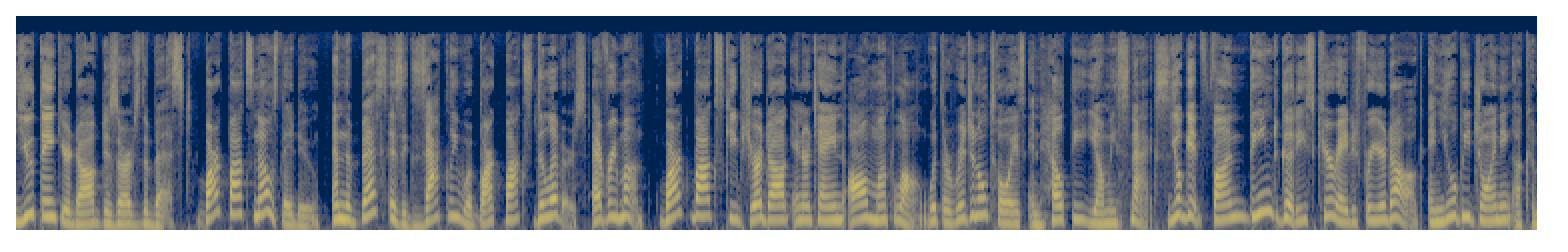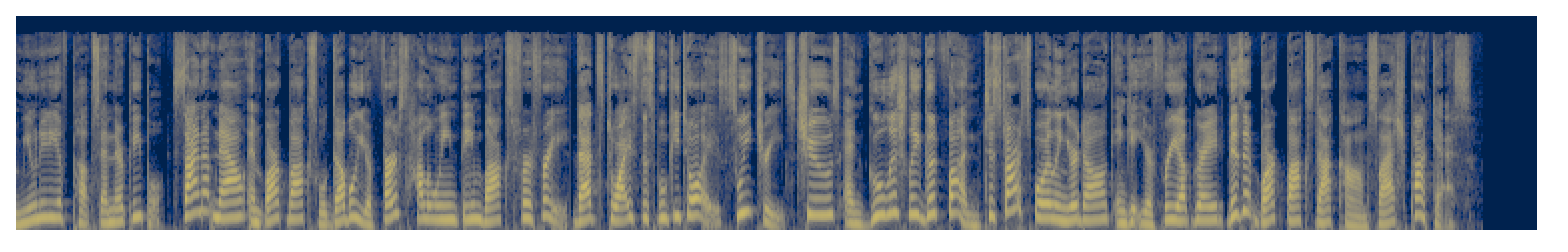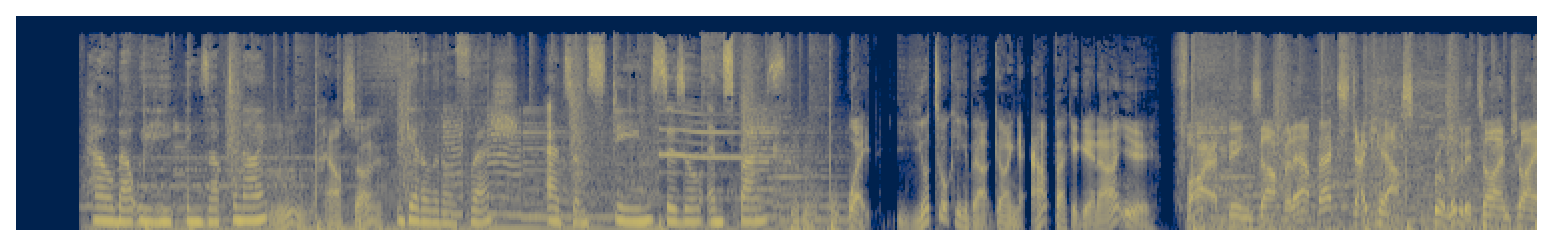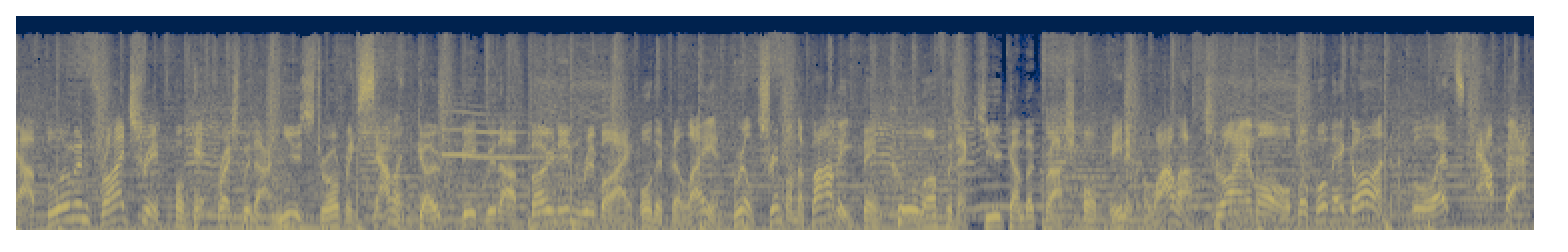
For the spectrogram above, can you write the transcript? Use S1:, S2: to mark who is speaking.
S1: You think your dog deserves the best. BarkBox knows they do. And the best is exactly what BarkBox delivers every month. BarkBox keeps your dog entertained all month long with original toys and healthy, yummy snacks. You'll get fun, themed goodies curated for your dog, and you'll be joining a community of pups and their people. Sign up now, and BarkBox will double your first Halloween theme box for free. That's twice the spooky toys, sweet treats, chews, and ghoulishly good fun. To start spoiling your dog and get your free upgrade, visit BarkBox.com slash podcast.
S2: How about we heat things up tonight?
S3: Mmm, how so?
S2: Get a little fresh, add some steam, sizzle, and spice.
S3: Wait, you're talking about going to Outback again, aren't you? Fire things up at Outback Steakhouse. For a limited time, try our bloomin' fried shrimp or get fresh with our new strawberry salad. Go big with our bone-in ribeye or the filet and grilled shrimp on the barbie. Then cool off with a cucumber crush or peanut koala. Try them all before they're gone. Let's Outback.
